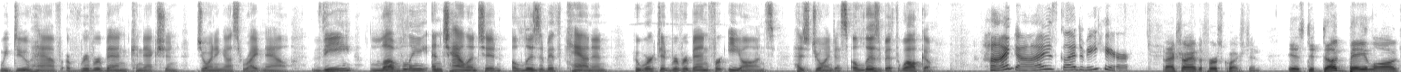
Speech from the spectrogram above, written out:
we do have a Riverbend connection joining us right now. The lovely and talented Elizabeth Cannon, who worked at Riverbend for eons, has joined us. Elizabeth, welcome. Hi, guys. Glad to be here. And actually, I have the first question: Is did Doug Balogh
